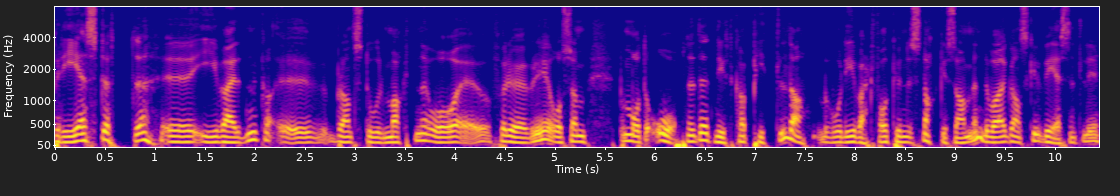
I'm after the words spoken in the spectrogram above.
bred støtte i verden blant stormaktene og for øvrig, og som på en måte åpnet et nytt kapittel, da, hvor de i hvert fall kunne snakke sammen. Det var ganske vesentlig.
